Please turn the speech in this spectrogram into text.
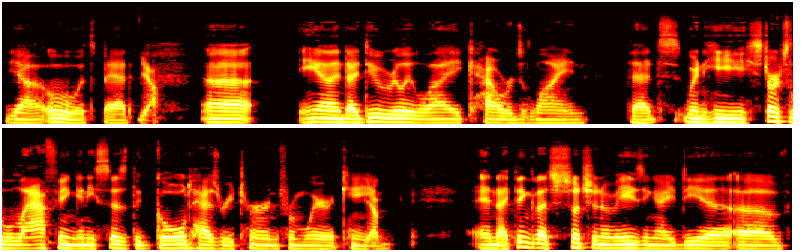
Yeah. Oh, it's bad. Yeah. Uh, and I do really like Howard's line that when he starts laughing and he says the gold has returned from where it came. Yep. And I think that's such an amazing idea of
